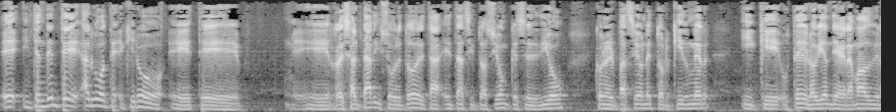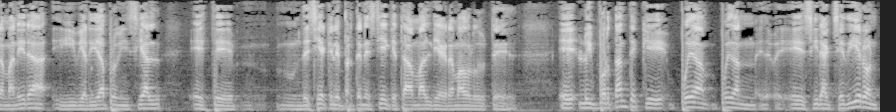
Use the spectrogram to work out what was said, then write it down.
Eh, intendente, algo te, quiero este, resaltar y sobre todo esta, esta situación que se dio con el paseo Néstor Kirchner y que ustedes lo habían diagramado de una manera y Vialidad Provincial este, mm, decía que le pertenecía y que estaba mal diagramado lo de ustedes. Eh, lo importante es que puedan, puedan, eh, es decir, accedieron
